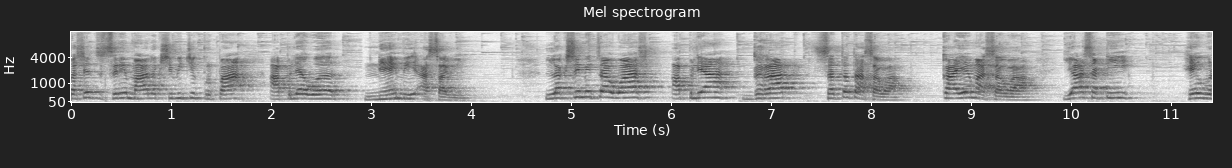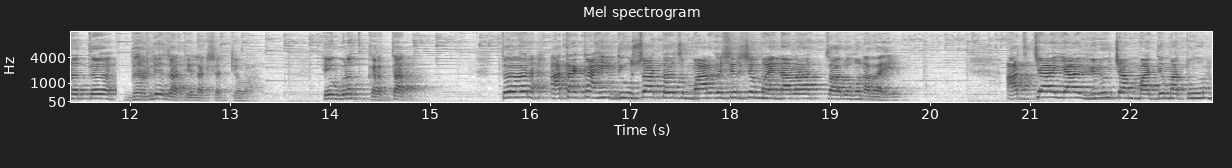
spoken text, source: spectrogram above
तसेच श्री महालक्ष्मीची कृपा आपल्यावर नेहमी असावी. लक्ष्मीचा वास आपल्या घरात सतत असावा कायम असावा यासाठी हे व्रत धरले जाते लक्षात ठेवा. हे व्रत करतात. तर आता काही दिवसातच मार्गशीर्ष महिन्याला चालू होणार आहे. आजच्या या व्हिडिओच्या माध्यमातून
